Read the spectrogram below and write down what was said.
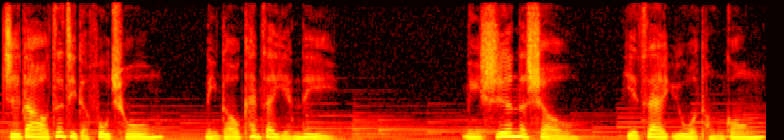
知道自己的付出，你都看在眼里，你施恩的手也在与我同工。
